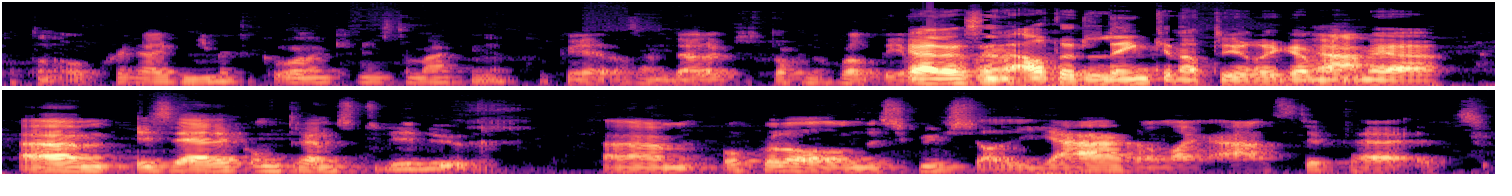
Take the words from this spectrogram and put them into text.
dat dan ook weer eigenlijk niet met de coronacrisis te maken heeft. Oké, er zijn duidelijk dus toch nog wel thema's. Ja, er zijn altijd linken natuurlijk, hè, Ja. maar ja. Ehm, is eigenlijk omtrent studieduur. Ehm, ook wel al een discussie die al jarenlang aanstipt. Hè. Het,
